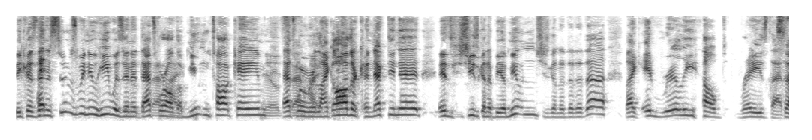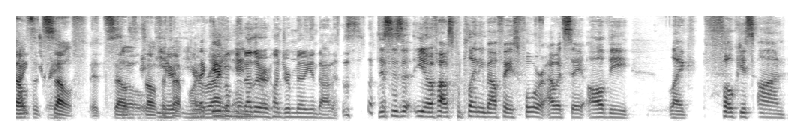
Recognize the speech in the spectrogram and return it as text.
Because then as soon as we knew he was in it that's where all the mutant talk came. That's where we're like oh they're connecting it. It's, she's gonna be a mutant. She's gonna da da da. Like it really helped raise that sells itself. Itself so, you're, at that point. Right. gave him and another hundred million dollars. This is a, you know if i was complaining about phase four i would say all the like focus on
